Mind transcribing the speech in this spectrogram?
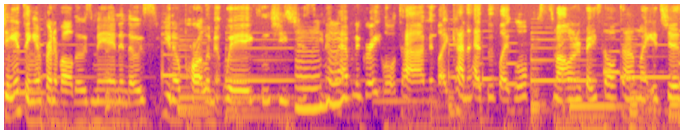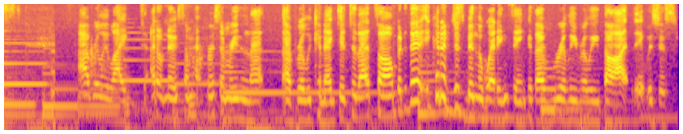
dancing in front of all those men and those you know parliament wigs and she's just you know Mhm. having a great little time and like kind of has this like little smile on her face the whole time like it's just I really liked. I don't know some for some reason that I've really connected to that song, but it, it could have just been the wedding scene because I really really thought it was just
